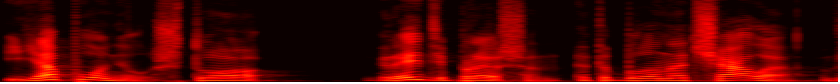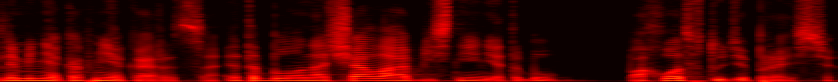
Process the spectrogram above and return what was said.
И я понял, что Great Depression — это было начало, для меня, как мне кажется, это было начало объяснения, это был поход в ту депрессию.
